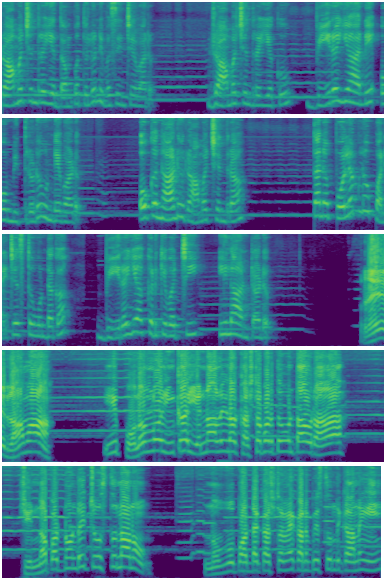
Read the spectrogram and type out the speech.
రామచంద్రయ్య దంపతులు నివసించేవారు. రామచంద్రయ్యకు వీరయ్య అనే ఓ మిత్రుడు ఉండేవాడు. ఒకనాడు రామచంద్ర తన పొలంలో పనిచేస్తూ ఉండగా వీరయ్య అక్కడికి వచ్చి ఇలా అంటాడు. రే రామా ఈ పొలంలో ఇంకా ఎన్నాళ్ళు ఇలా కష్టపడుతూ ఉంటావురా? చిన్నప్పటి నుండి చూస్తున్నాను. నువ్వు పడ్డ కష్టమే కనిపిస్తుంది కానీ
